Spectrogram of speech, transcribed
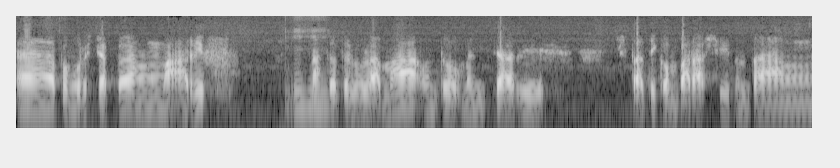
uh, pengurus cabang Ma'arif mm -hmm. Nahdlatul Ulama untuk mencari stati komparasi tentang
